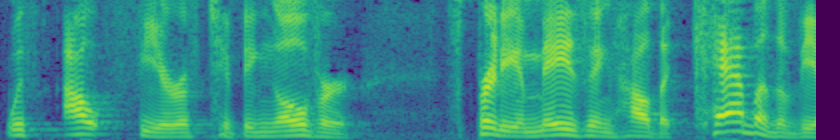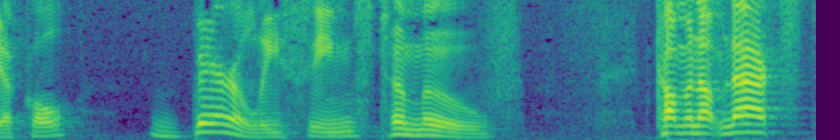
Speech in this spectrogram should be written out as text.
without fear of tipping over. It's pretty amazing how the cab of the vehicle barely seems to move. Coming up next,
